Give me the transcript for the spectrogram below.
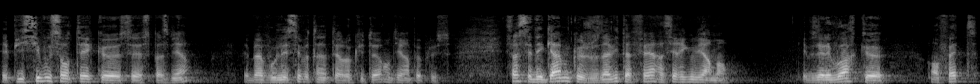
Et puis si vous sentez que ça se passe bien, eh ben, vous laissez votre interlocuteur en dire un peu plus. Ça, c'est des gammes que je vous invite à faire assez régulièrement. Et vous allez voir que, en fait,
